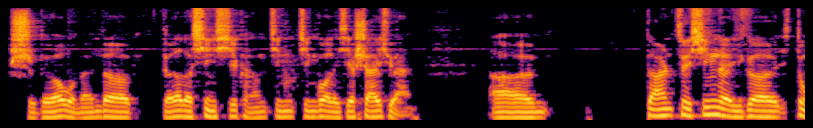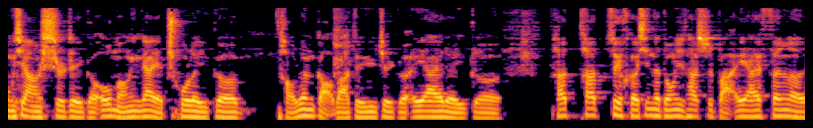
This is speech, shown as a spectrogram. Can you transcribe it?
使得我们的得到的信息可能经经过了一些筛选。呃，当然最新的一个动向是，这个欧盟应该也出了一个讨论稿吧，对于这个 AI 的一个，它它最核心的东西，它是把 AI 分了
